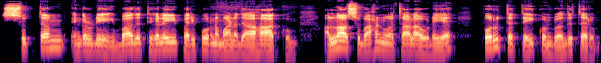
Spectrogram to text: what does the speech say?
சுத்தம் எங்களுடைய இபாதத்துகளை பரிபூர்ணமானதாக ஆக்கும். அல்லாஹ் சுபஹனு தாலாவுடைய பொருத்தத்தை கொண்டு வந்து தரும்.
